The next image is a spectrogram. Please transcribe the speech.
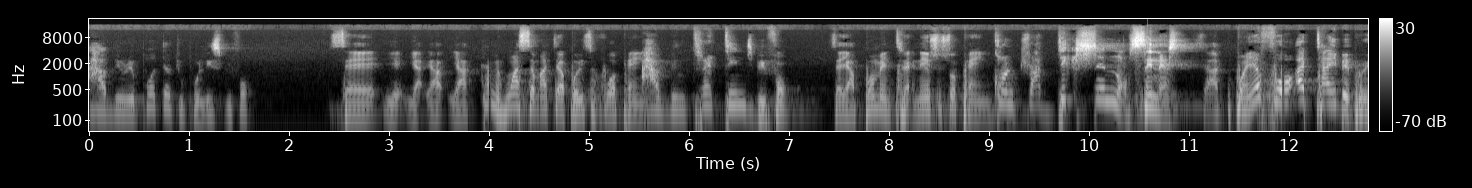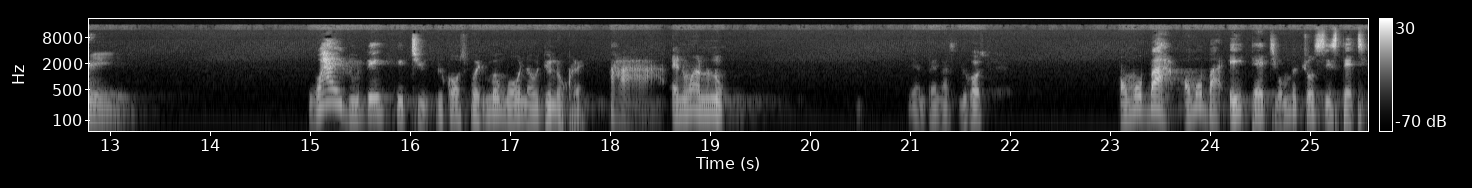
I have been reported to police before. Sɛ yàka mi ho asɛm atẹ polisifoɔ pɛn. I have been threatened before. Sɛ yàbɔ mi ntẹrɛnɛ soso pɛn. Contradiction of sinners. Sɛ adubɔnyɛfoɔ atan bebree. Why do they hate you? Because wọ́n mu ọ̀hún na ọdún nìkorẹ̀. Ah, ẹnu wa nínú. Yẹn pẹ́ na because ọmọ ba ọmọ ba eight thirty ọmọ bẹ tọ́ six thirty.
